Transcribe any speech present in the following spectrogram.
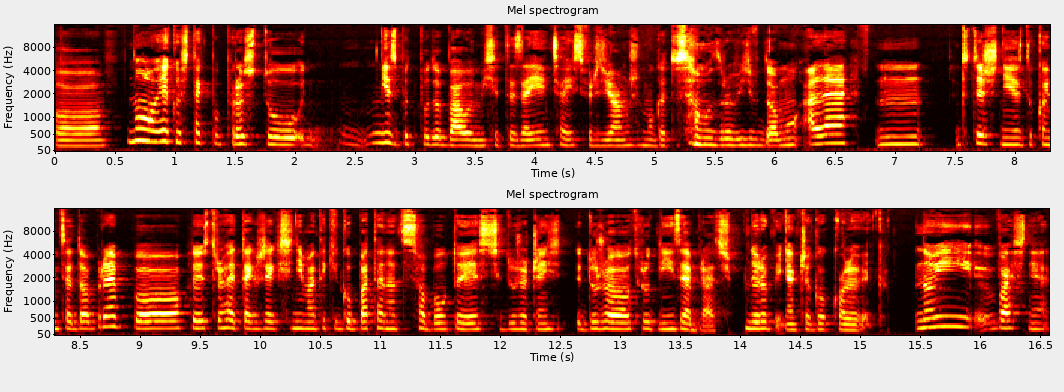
bo no jakoś tak po prostu niezbyt podobały mi się te zajęcia i stwierdziłam, że mogę to samo zrobić w domu, ale mm, to też nie jest do końca dobre, bo to jest trochę tak, że jak się nie ma takiego bata nad sobą, to jest się dużo, dużo trudniej zebrać do robienia czegokolwiek. No i właśnie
